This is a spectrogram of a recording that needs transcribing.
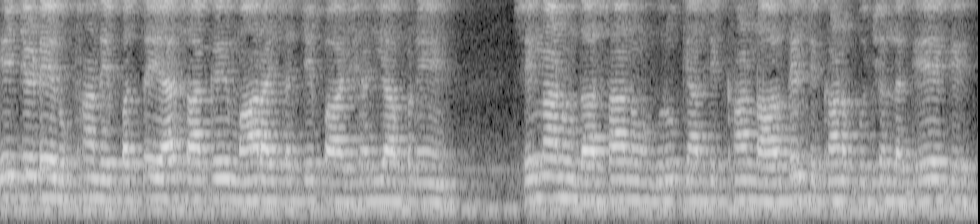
ਇਹ ਜਿਹੜੇ ਰੁੱਖਾਂ ਦੇ ਪੱਤੇ ਐ ਸਾਕੇ ਮਹਾਰਾਜ ਸੱਚੇ ਪਾਤਸ਼ਾਹ ਜੀ ਆਪਣੇ ਸਿੰਘਾਂ ਨੂੰ, ਦਾਸਾਂ ਨੂੰ, ਗੁਰੂ ਕਿਆ ਸਿੱਖਾਂ ਨਾਲ ਦੇ ਸਿੱਖਾਂ ਨੂੰ ਪੁੱਛਣ ਲੱਗੇ ਕਿ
